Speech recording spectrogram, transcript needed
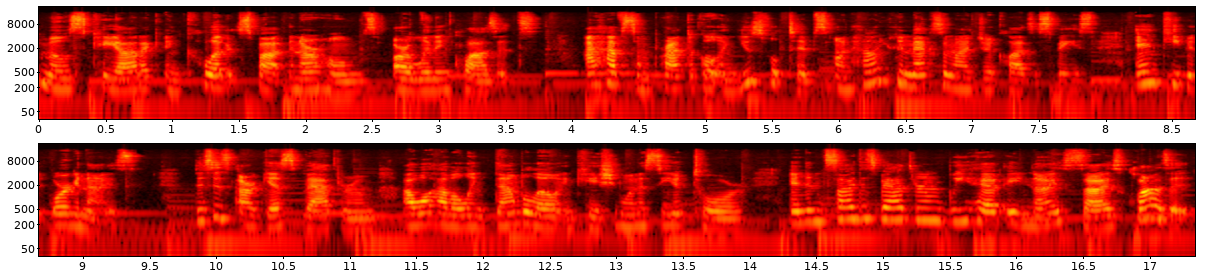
most chaotic and cluttered spot in our homes are linen closets. I have some practical and useful tips on how you can maximize your closet space and keep it organized. This is our guest bathroom. I will have a link down below in case you want to see a tour. And inside this bathroom, we have a nice sized closet.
